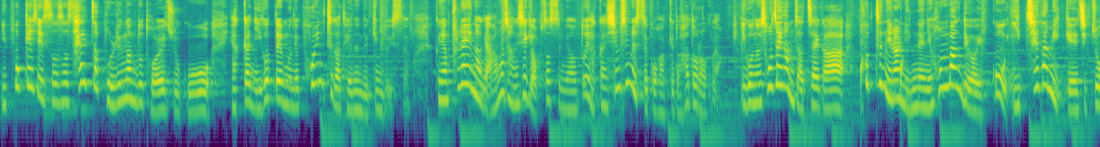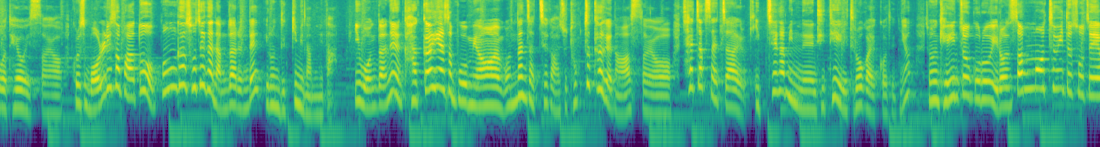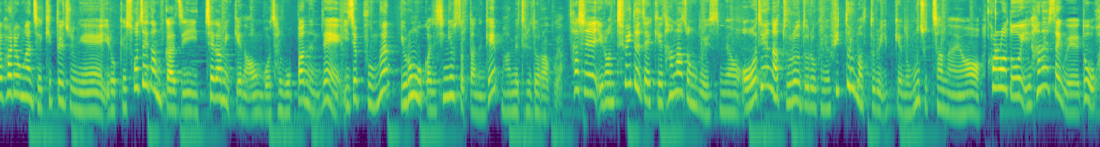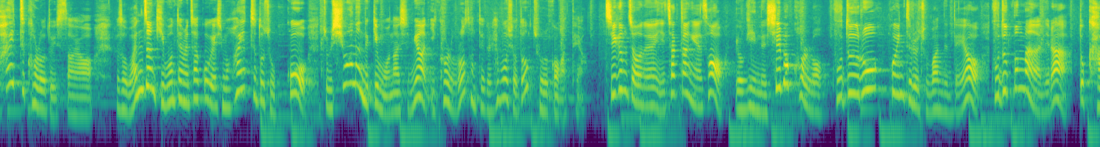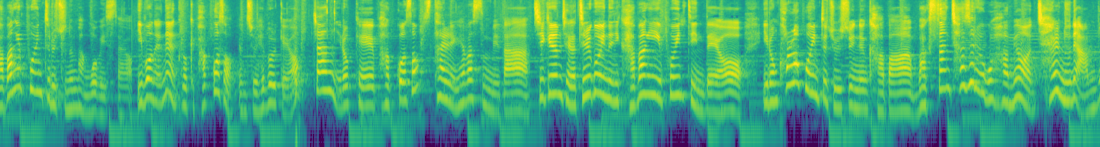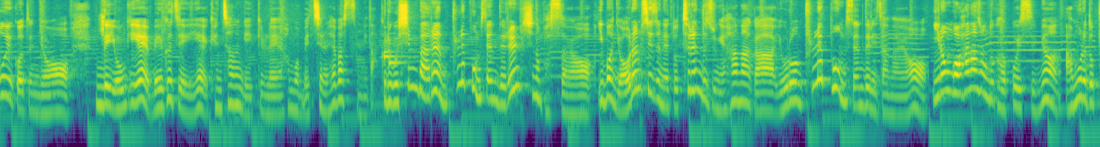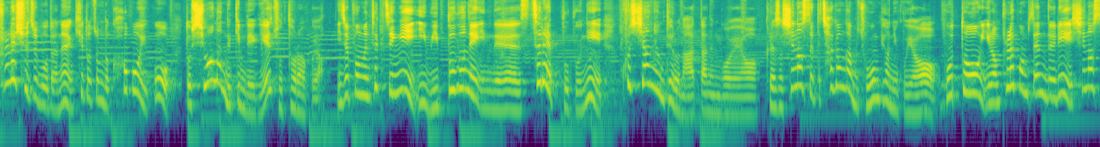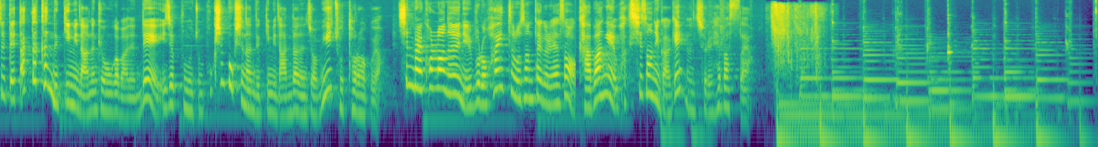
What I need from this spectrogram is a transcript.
이 포켓이 있어서 살짝 볼륨감도 더해주고 약간 이것 때문에 포인트가 되는 느낌도 있어요. 그냥 plain하게 아무 장식이 없었으면 또 약간 심심했을 것 같기도 하더라고요. 이거는 소재감 자체가 코튼이랑 린넨이 혼방되어 있고 입체감 있게 직조가 되어 있어요. 그래서 멀리서 봐도 뭔가 소재가 남다른데 이런 느낌이 납니다. 이 원단은 가까이에서 보면 원단 자체가 아주 독특하게 나왔어요. 살짝살짝 입체감 있는 디테일이 들어가 있거든요. 저는 개인적으로 이런 summer 트위드 소재에 활용한 재킷들 중에 이렇게 소재감까지 입체감 있게 나온 거 잘 못 봤는데 이 제품은 이런 것까지 신경 썼다는 게 마음에 들더라고요. 사실 이런 트위드 재킷 하나 정도 있으면 어디에나 두루두루 그냥 휘뚜루마뚜루 입기 너무 좋잖아요. 컬러도 이 하늘색 외에도 화이트 컬러도 있어요. 그래서 완전 기본템을 찾고 계시면 화이트도 좋고 좀 시원한 느낌 원하 시면 이 컬러로 선택을 해보셔도 좋을 것 같아요. 지금 저는 이 착장에서 여기 있는 실버 컬러 구두로 포인트를 줘봤는데요. 구두뿐만 아니라 또 가방에 포인트를 주는 방법이 있어요. 이번에는 그렇게 바꿔서 연출해볼게요. 짠! 이렇게 바꿔서 스타일링 해봤습니다. 지금 제가 들고 있는 이 가방이 포인트인데요. 이런 컬러 포인트 줄 수 있는 가방 막상 찾으려고 하면 잘 눈에 안 보이거든요. 근데 여기에 매그제이에 괜찮은 게 있길래 한번 매치를 해봤습니다. 그리고 신발은 플랫폼 샌들을 신어봤어요. 이번 여름 시즌에 또 트렌드 중에 하나가 이런 플랫폼 샌들이잖아요. 이런 거 하나 정도 갖고 있으면 아무래도 플랫 슈즈보다는 키도 좀 더 커 보이고 또 시원한 느낌 내기에 좋더라고요. 이 제품은 특징이 이 윗부분에 있는 스트랩 부분이 쿠션 형태로 나왔다는 거예요. 그래서 신었을 때 착용감이 좋은 편이고요. 보통 이런 플랫폼 샌들이 신었을 때 딱딱한 느낌이 나는 경우가 많은데 이 제품은 좀 폭신폭신한 느낌이 난다는 점이 좋더라고요. 신발 컬러는 일부러 화이트로 선택을 해서 가방에 확 시선이 가게 연출을 해봤어요.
